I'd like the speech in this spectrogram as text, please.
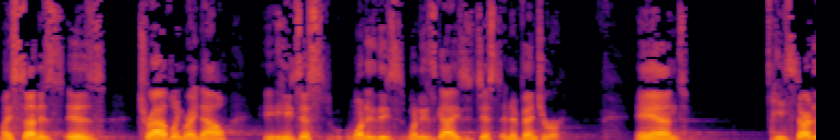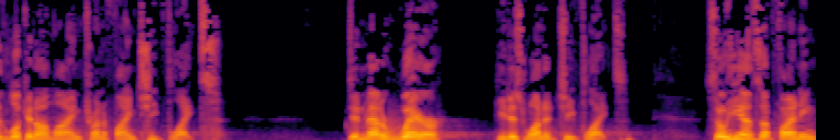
My son is, is traveling right now. He's just one of these, one of these guys is just an adventurer. And he started looking online trying to find cheap flights. Didn't matter where, he just wanted cheap flights. So he ends up finding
